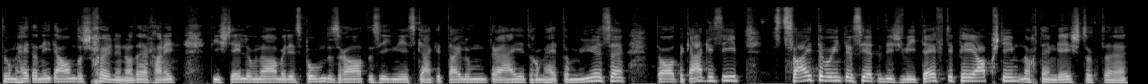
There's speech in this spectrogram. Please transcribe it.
Darum hat er nicht anders können, oder? Er kann nicht die Stellungnahme des Bundesrates irgendwie das Gegenteil umdrehen. Darum hat er müssen da dagegen sein. Das Zweite, was interessiert ist, wie die FDP abstimmt, nachdem gestern der,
